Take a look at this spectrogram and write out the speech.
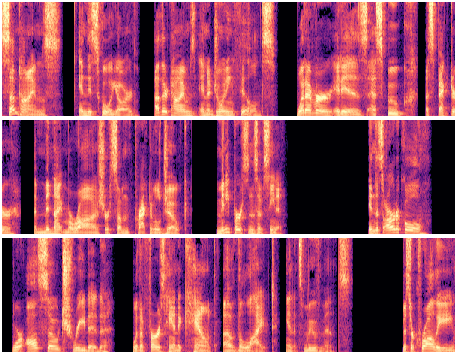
Sometimes in the schoolyard, other times in adjoining fields. Whatever it is, a spook, a specter, a midnight mirage, or some practical joke, many persons have seen it. In this article, we're also treated with a first hand account of the light and its movements. Mr. Crawley,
